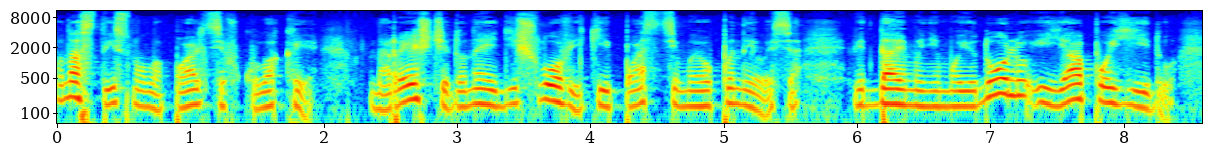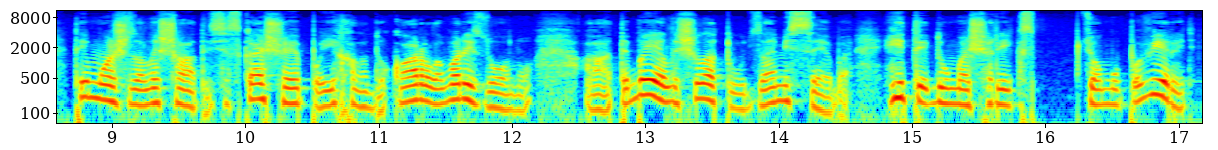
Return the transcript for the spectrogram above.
Вона стиснула пальці в кулаки. Нарешті до неї дійшло, в якій пастці ми опинилися. Віддай мені мою долю, і я поїду. Ти можеш залишатися. Скажи, що я поїхала до Карла в Аризону, а тебе я лишила тут, замість себе. І ти думаєш, Рікс цьому повірить?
